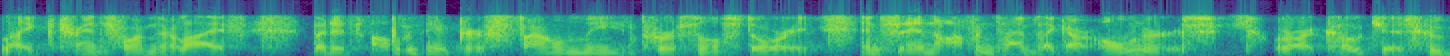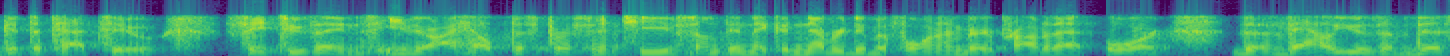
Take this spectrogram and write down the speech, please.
like transform their life. But it's always a profoundly personal story. And, and oftentimes, like our owners or our coaches who get the tattoo say two things. Either I helped this person achieve something they could never do before, and I'm very proud of that, or the values of this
